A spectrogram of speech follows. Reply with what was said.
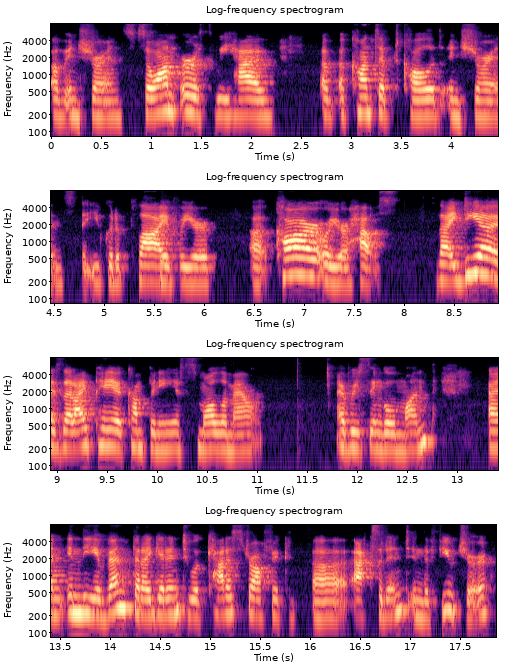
of insurance. So on Earth, we have a, a concept called insurance that you could apply for your uh, car or your house. The idea is that I pay a company a small amount every single month and in the event that I get into a catastrophic uh, accident in the future,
